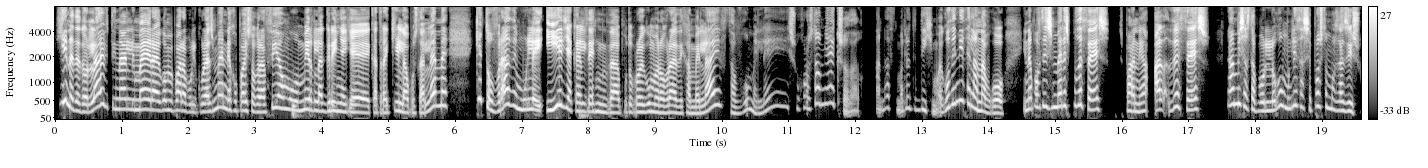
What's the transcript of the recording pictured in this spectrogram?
Γίνεται το live, την άλλη μέρα εγώ είμαι πάρα πολύ κουρασμένη, έχω πάει στο γραφείο μου, μύρλα γκρίνια και κατρακύλα όπως τα λέμε και το βράδυ μου λέει η ίδια καλλιτέχνηδα που το προηγούμενο βράδυ είχαμε live, θα βγούμε λέει, σου χρωστάω μια έξοδα. Ανάθυμα, λέω την τύχη μου. Εγώ δεν ήθελα να βγω. Είναι από αυτές τις μέρες που δεν θες, σπάνια, αλλά δεν θες. Να μην σας τα πολυλογώ, μου λέει θα σε πω στο μαγαζί σου.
